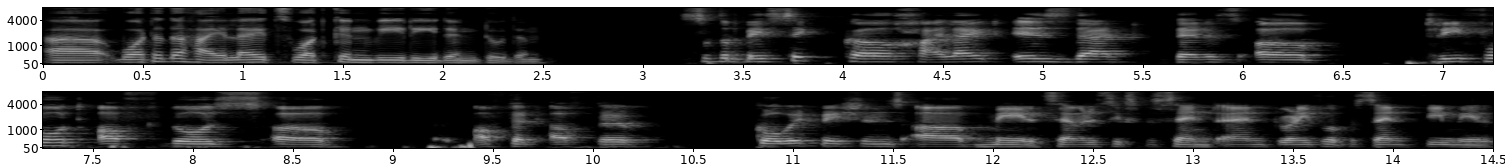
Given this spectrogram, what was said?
Uh, what are the highlights? What can we read into them? So the basic uh, highlight is that there is a three fourth of those uh, of the of the COVID patients are male, seventy six percent, and twenty four percent female.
